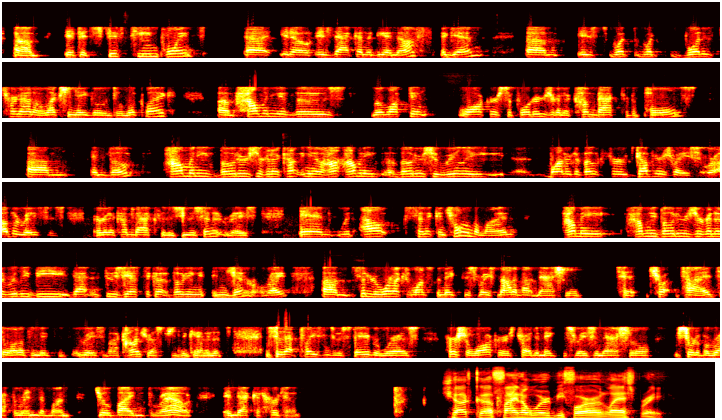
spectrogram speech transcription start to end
Um, if it's 15 points, uh, you know, is that going to be enough? Again, um, is what what what is turnout on election day going to look like? Um, how many of those reluctant Walker supporters are going to come back to the polls um, and vote. How many voters are going to come? You know, how, how many voters who really uh, wanted to vote for governor's race or other races are going to come back for this U.S. Senate race? And without Senate control on the line, how many how many voters are going to really be that enthusiastic about voting in general, right? Um, Senator Warnock wants to make this race not about national t- tr- tides. So wanted to make the race about a contrast between the candidates. So that plays into his favor. Whereas Herschel Walker has tried to make this race a national, sort of a referendum on Joe Biden throughout, and that could hurt him. Chuck, a final word before our last break.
